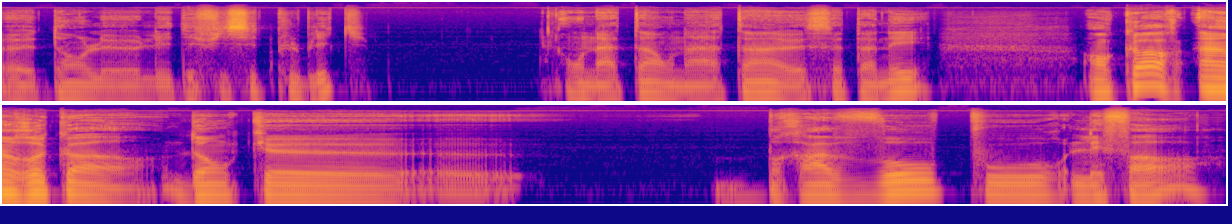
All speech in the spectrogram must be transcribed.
euh, dans les déficits publics. On, atteint, on a atteint euh, cette année encore un record. Donc, euh, bravo pour l'effort,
